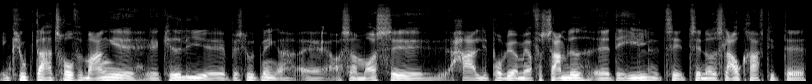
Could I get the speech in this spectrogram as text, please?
en klub, der har truffet mange øh, kedelige øh, beslutninger, øh, og som også øh, har lidt problemer med at få samlet øh, det hele til, til noget slagkraftigt. Øh.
